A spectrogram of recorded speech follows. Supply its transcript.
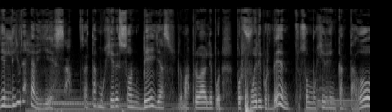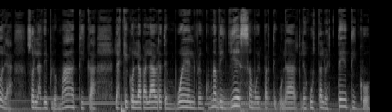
Y el libro es la belleza. O sea, estas mujeres son bellas, lo más probable, por, por fuera y por dentro. Son mujeres encantadoras, son las diplomáticas, las que con la palabra te envuelven, con una belleza muy particular. Les gusta lo estético,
